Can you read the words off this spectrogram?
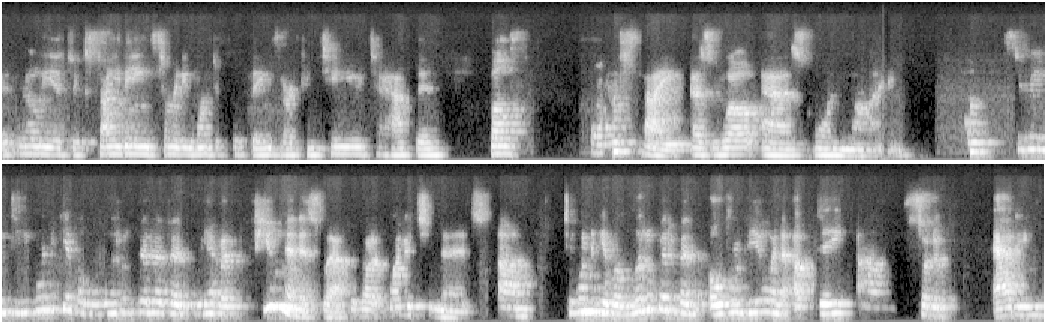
It really is exciting. So many wonderful things are continuing to happen, both on site as well as online. Um, Serene, do you want to give a little bit of a, we have a few minutes left, about one or two minutes. Um, do you want to give a little bit of an overview and update, um, sort of adding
